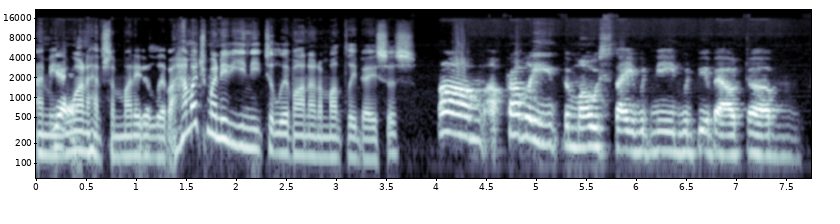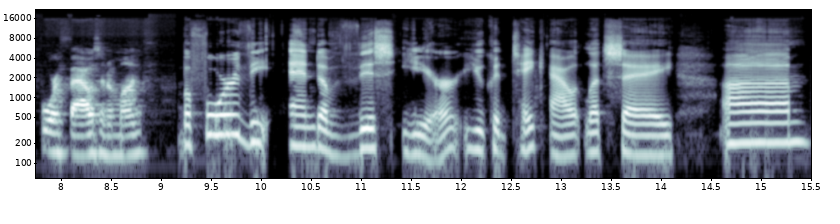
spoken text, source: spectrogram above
I mean, Yes. you want to have some money to live on. How much money do you need to live on on a monthly basis? Um, probably the most I would need would be about um, 4000 a month. Before the end of this year, you could take out, let's say, Um,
